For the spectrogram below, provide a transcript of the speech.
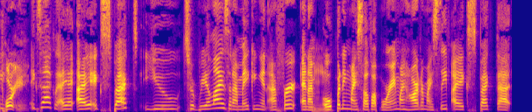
important. exactly. I, I expect you to realize that I'm making an effort and Mm-hmm. I'm opening myself up, wearing my heart on my sleeve. I expect that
